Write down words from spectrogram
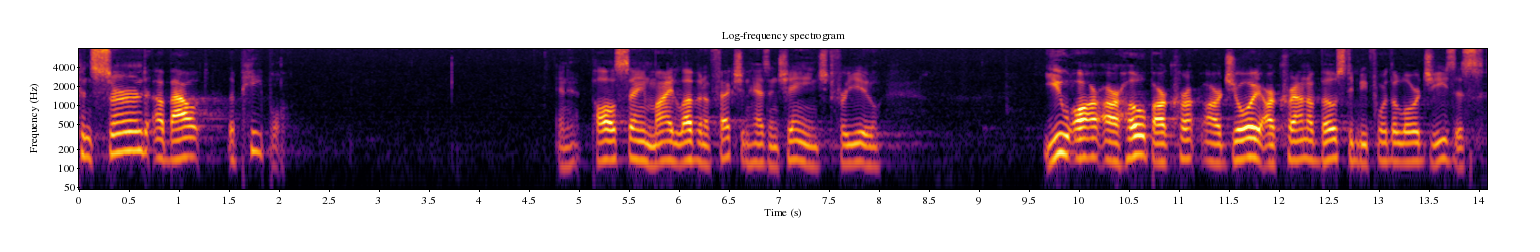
concerned about the people. And Paul's saying, My love and affection hasn't changed for you. You are our hope, our, our joy, our crown of boasting before the Lord Jesus.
